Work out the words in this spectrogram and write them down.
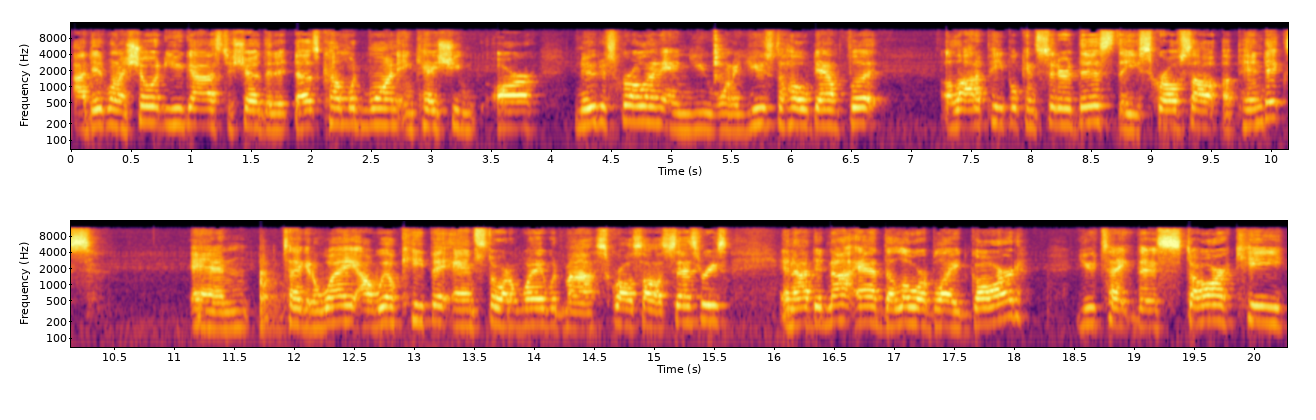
I did want to show it to you guys to show that it does come with one in case you are new to scrolling and you want to use the hold down foot. A lot of people consider this the scroll saw appendix and take it away. I will keep it and store it away with my scroll saw accessories. And I did not add the lower blade guard. You take this star key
